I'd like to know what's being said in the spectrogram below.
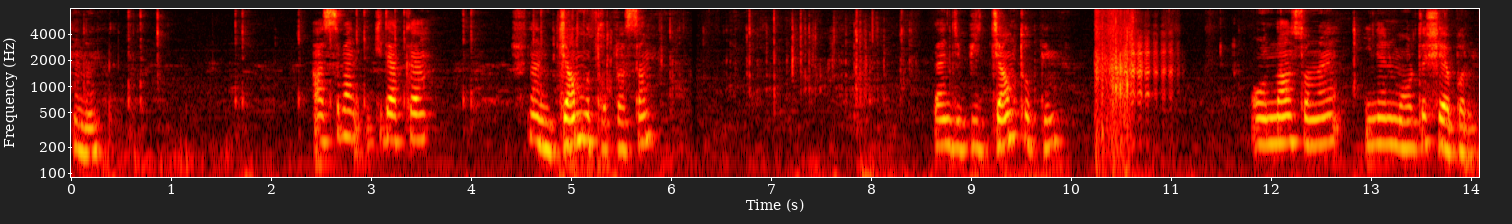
hemen. Aslında ben iki dakika şuradan cam mı toplasam? Bence bir cam toplayayım. Ondan sonra inerim orada şey yaparım.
